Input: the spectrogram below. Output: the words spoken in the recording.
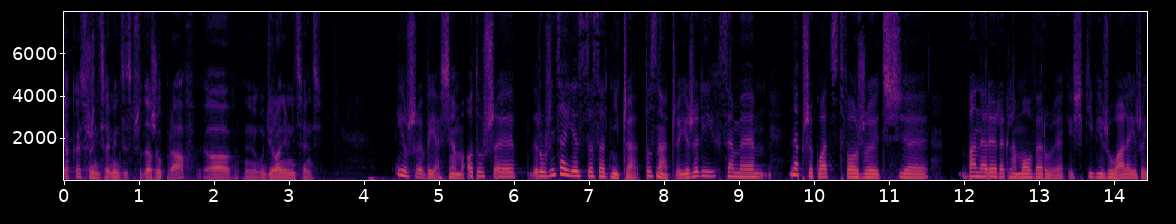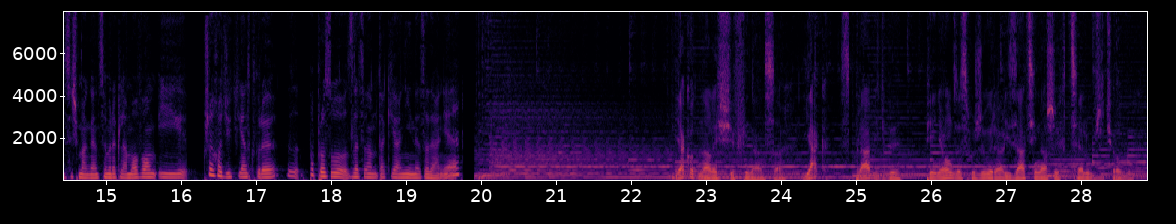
Jaka jest różnica między sprzedażą praw a y, udzielaniem licencji? Już wyjaśniam. Otóż y, różnica jest zasadnicza. To znaczy, jeżeli chcemy na przykład stworzyć y, banery reklamowe, jakieś key visuale, jeżeli jesteśmy agencją reklamową i przychodzi klient, który po prostu zleca nam takie, a nie inne zadanie. Jak odnaleźć się w finansach? Jak sprawić, by pieniądze służyły realizacji naszych celów życiowych?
